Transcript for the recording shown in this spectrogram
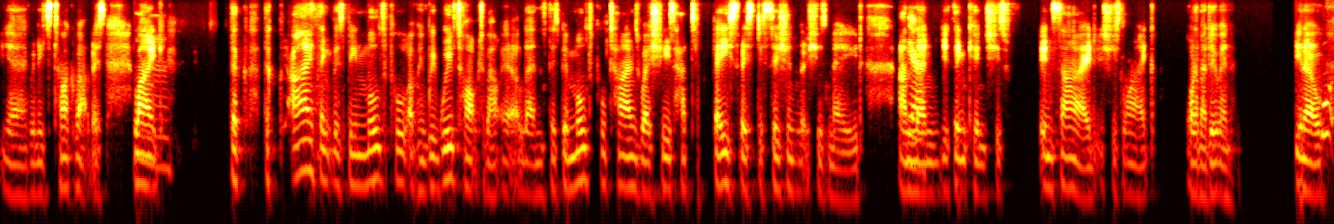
yeah, we need to talk about this. Like Mm. The, the I think there's been multiple. I mean, we we've talked about it at length. There's been multiple times where she's had to face this decision that she's made, and Yeah. then you're thinking she's inside. She's like, "What am I doing?" You know. Well,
